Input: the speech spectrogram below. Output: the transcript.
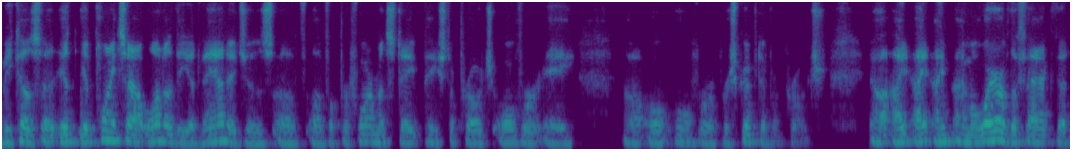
because uh, it, it points out one of the advantages of, of a performance state-based approach over a, uh, over a prescriptive approach. Uh, I, I, I'm- I'm aware of the fact that,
